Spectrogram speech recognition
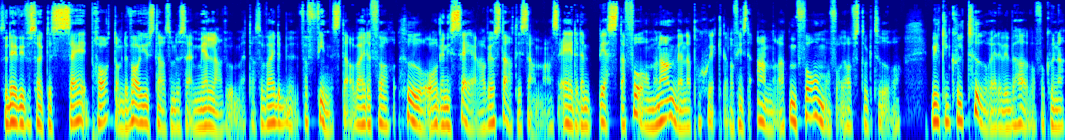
Så det vi försökte se, prata om, det var just det här som du säger, mellanrummet. Alltså vad, är det, för finns där? Vad är det för, hur organiserar vi oss där tillsammans? Är det den bästa formen att använda projekt eller finns det andra former för, av strukturer? Vilken kultur är det vi behöver för att kunna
